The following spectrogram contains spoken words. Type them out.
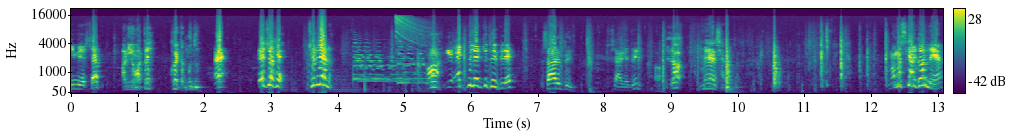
नि मेरो साहब। अनि मात्रै। खोइ त मुन्दु ए ए जोखे छिट ल्याउन अँ यो एक प्लेट कि दुई प्लेट? साढे दुई। साढे दुई। ल मेरो साहब नमस्कार गर्ने यार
